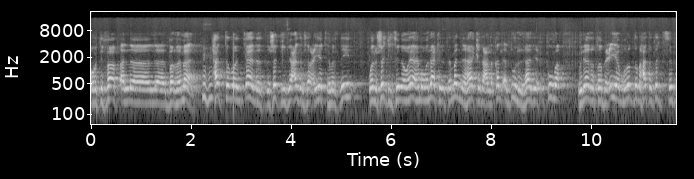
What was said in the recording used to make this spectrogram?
وباتفاق البرلمان. حتى وإن كانت نشكك في عدم شرعيتهم الاثنين ونشكك في نواياهم ولكن نتمنى هكذا على الأقل أن تولد هذه الحكومة ولادة طبيعية منظمة حتى تكتسب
